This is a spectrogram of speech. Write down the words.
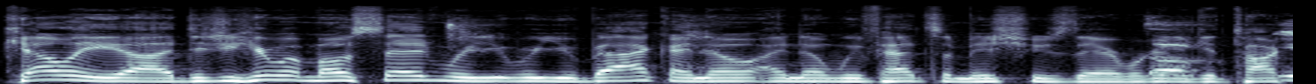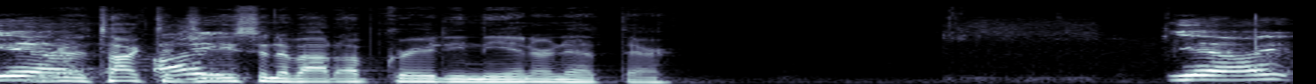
Kelly, uh, did you hear what Mo said? Were you Were you back? I know I know we've had some issues there. We're gonna Uh, get talk. yeah, we're gonna talk to I- Jason about upgrading the internet there. Yeah, I,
